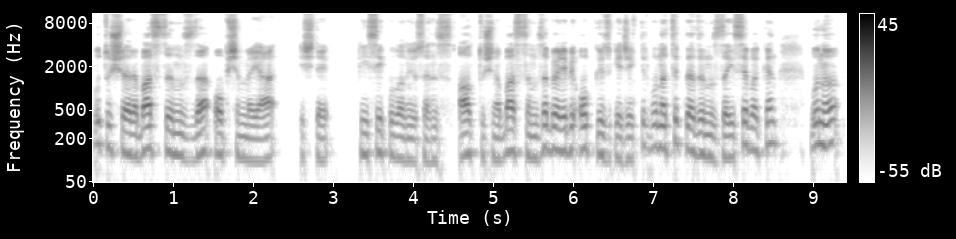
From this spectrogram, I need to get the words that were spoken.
bu tuşlara bastığımızda Option veya işte PC kullanıyorsanız alt tuşuna bastığımızda böyle bir ok gözükecektir. Buna tıkladığımızda ise bakın bunu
